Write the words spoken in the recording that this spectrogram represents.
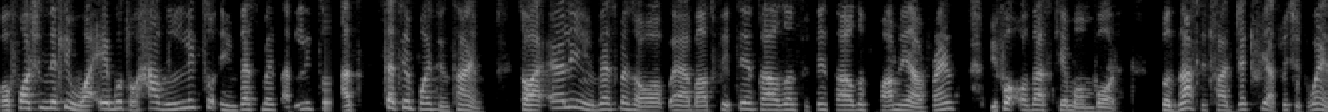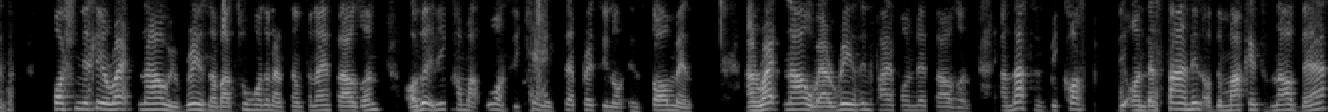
But fortunately, we were able to have little investments at little at certain points in time. So our early investments were about 15,000, 15,000 family and friends before others came on board. So that's the trajectory at which it went. Fortunately, right now we've raised about 279,000, although it didn't come at once, it came in separate, you know, installments. And right now we're raising 500,000. And that is because the understanding of the market is now there,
